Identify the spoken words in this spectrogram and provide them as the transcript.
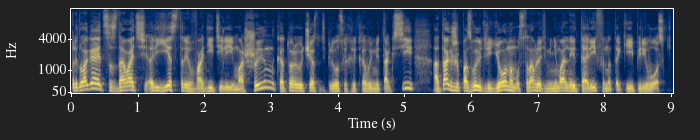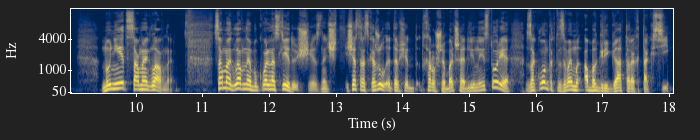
предлагает создавать реестры водителей машин, которые участвуют в перевозках легковыми такси, а также позволить регионам устанавливать минимальные тарифы на такие перевозки. Но не это самое главное. Самое главное буквально следующее. Значит, сейчас расскажу, это вообще хорошая, большая, длинная история. Закон так называемый об агрегаторах такси.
